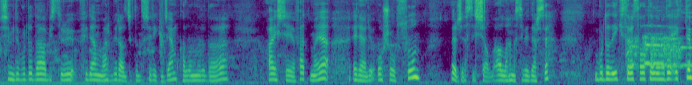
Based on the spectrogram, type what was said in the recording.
Şimdi burada daha bir sürü fidem var. Birazcık da dışarı ekeceğim. Kalanları da Ayşe'ye, Fatma'ya elali hoş olsun. Vereceğiz inşallah. Allah nasip ederse. Burada da iki sıra salatalığımı da ektim.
